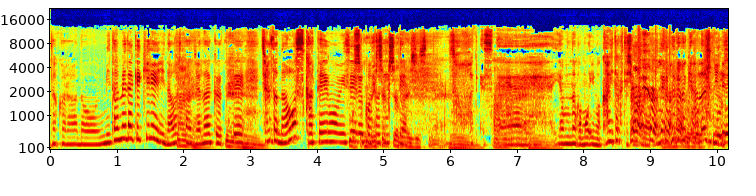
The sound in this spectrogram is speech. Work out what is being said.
だからあの、見た目だけ綺麗に直したんじゃなくて、ちゃんと直す過程も見せることでめちゃくちゃ大事ですね。そうですね。いや、もうなんかもう今買いたくてしょうがないね。話聞いて。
